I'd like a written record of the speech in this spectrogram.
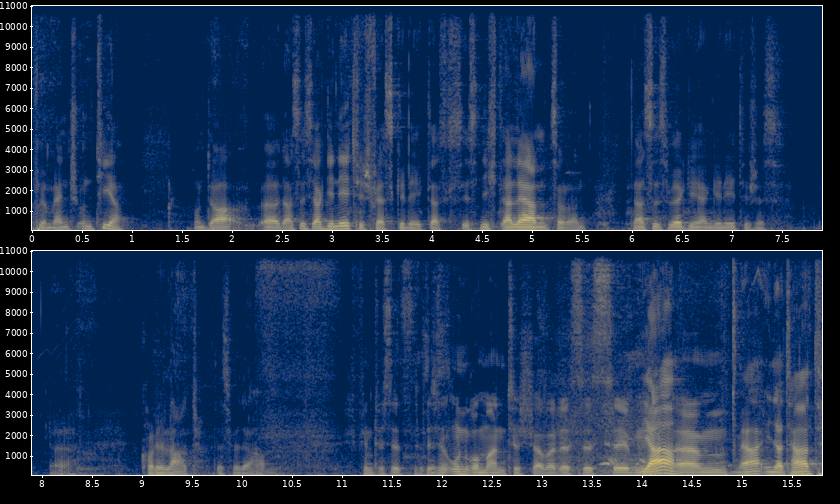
für Mensch und Tier. Und da, äh, das ist ja genetisch festgelegt, das ist nicht erlernt, sondern das ist wirklich ein genetisches äh, Korrelat, das wir da haben. Ich finde das jetzt ein bisschen unromantisch, aber das ist eben. Ja, ähm, ja in der Tat.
